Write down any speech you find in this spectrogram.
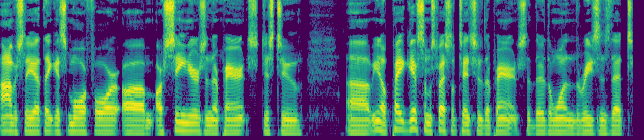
obviously, I think it's more for um, our seniors and their parents just to. Uh, you know, pay give some special attention to their parents. They're the one the reasons that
